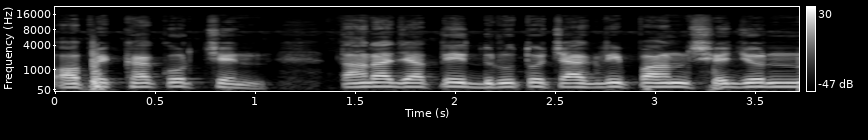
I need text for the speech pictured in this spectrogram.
অপেক্ষা করছেন। তাঁরা যাতে দ্রুত চাকরি পান সেজন্য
